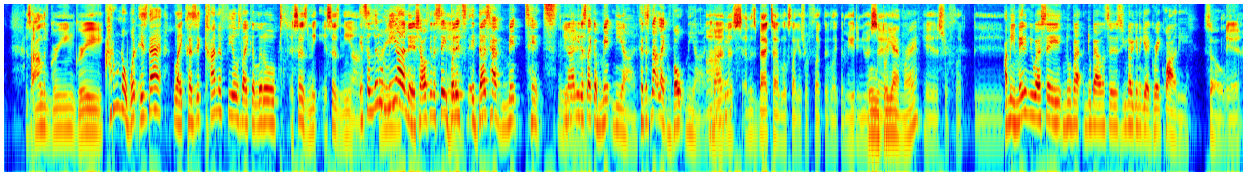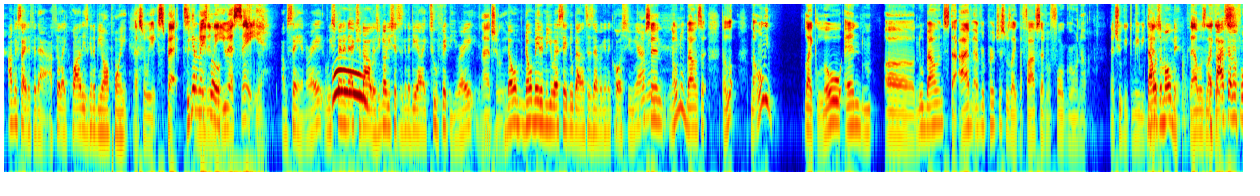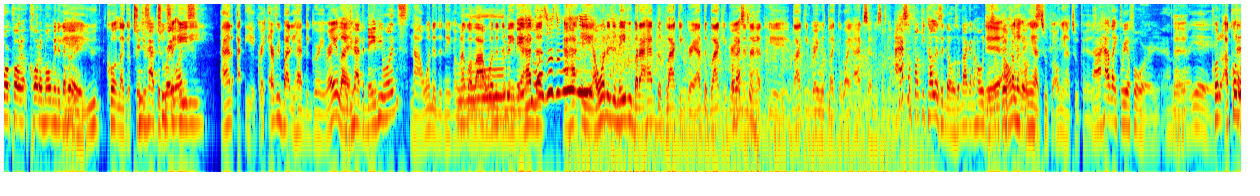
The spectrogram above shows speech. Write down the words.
It's olive green, gray. I don't know what is that like because it kind of feels like a little. It says ne- it says neon. It's a little Green. neonish. I was gonna say, but it's it does have mint tints. You know what I mean? It's like a mint neon because it's not like Volt neon. You know Uh-huh, what I mean? this and this back tab looks like it's reflective, like the Made in Ooh, USA. 3M, right? Yeah, it's reflective. I mean, made in USA, New ba- New Balances. You know, you're gonna get great quality. So Yeah. I'm excited for that. I feel like quality is gonna be on point. That's what we expect. We get a nice Made in little- the USA. I'm saying, right? We spending the extra dollars. You know, these shits is gonna be at like 250, right? Naturally. No, no, made in the USA New Balance is ever gonna cost you. You know I'm what I mean? saying no New Balance. The look, the only like low end uh New Balance that I've ever purchased was like the five seven four growing up. That you could maybe That catch. was a moment. that was The like five seven four caught a caught a moment in the Yeah, hood. you caught like a two. Did you have the two gray for ones? eighty. I had, I- yeah, great. Everybody had the gray, right? Like Did you have the navy ones? Nah, I wanted the navy. I'm not gonna lie, I wanted Ooh, the the navy. I navy had the, the I had, yeah, I wanted the navy, but I had the black and gray. I had the black and oh, gray, that's and then I had yeah, black and gray with like the white accent or something. I had some funky colors in those. I'm not gonna hold you. yeah, some I only, colorways. I only had two. I only had two pairs. Nah, I had like three or four. I'm yeah, gonna- yeah. Caught, I caught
